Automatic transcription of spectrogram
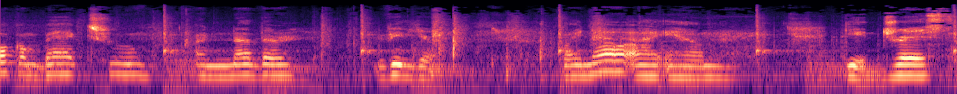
welcome back to another video. Right now i am getting dressed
